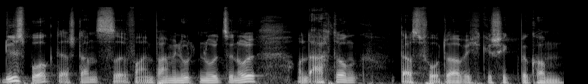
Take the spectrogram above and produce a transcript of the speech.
Duisburg. Da stand es äh, vor ein paar Minuten 0 zu 0. Und Achtung, das Foto habe ich geschickt bekommen.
